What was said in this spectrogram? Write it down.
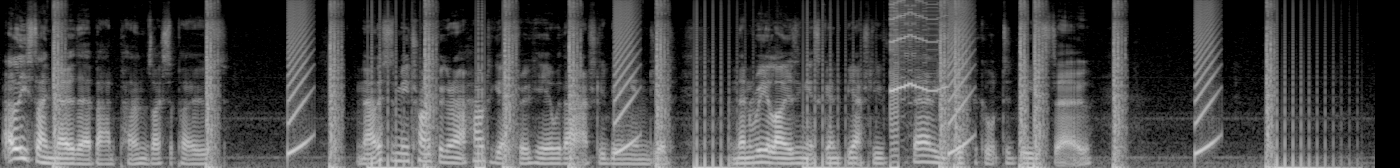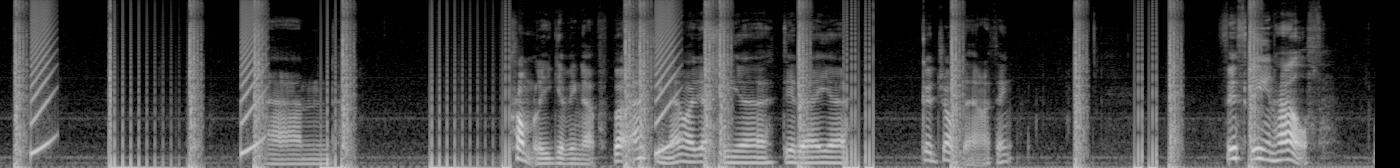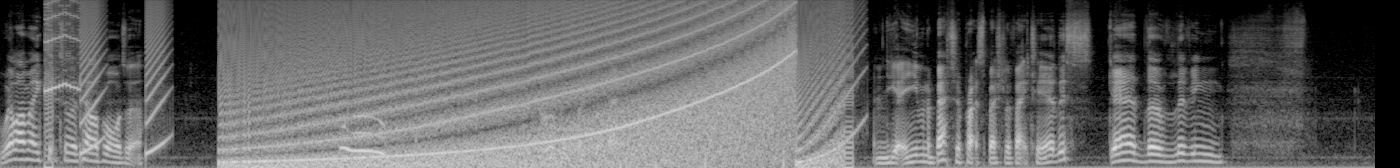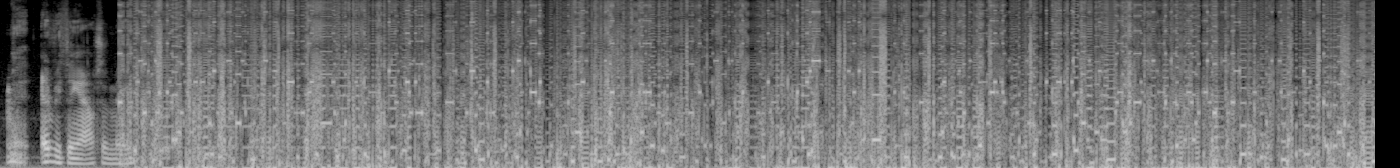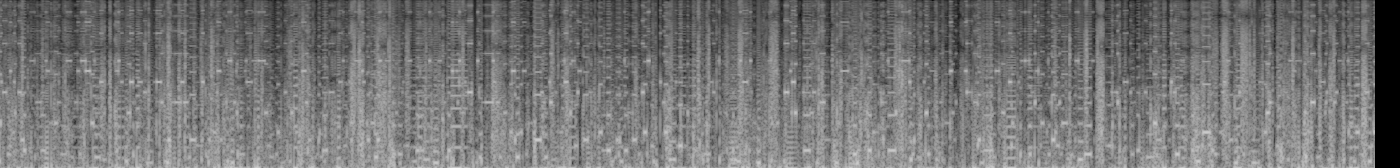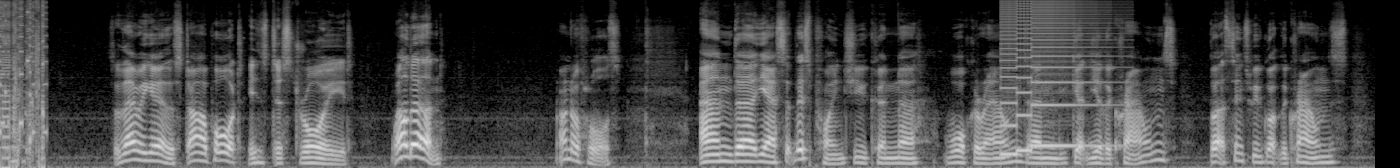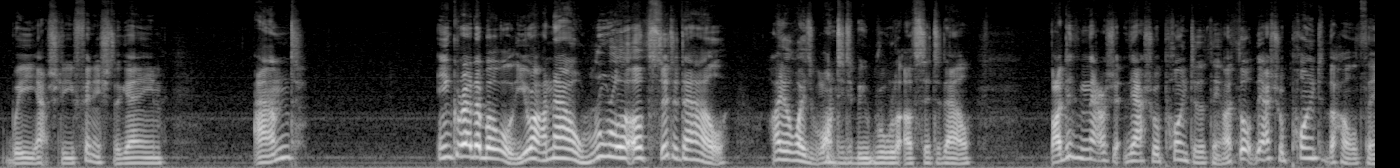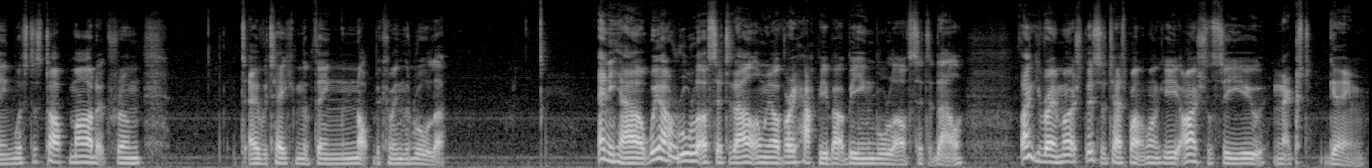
At least I know they're bad puns, I suppose. Now this is me trying to figure out how to get through here without actually being injured. And then realising it's going to be actually fairly difficult to do so. And promptly giving up. But actually, no, I actually uh, did a uh, good job there, I think. 15 health. Will I make it to the teleporter? And you get even a better special effect here. This scared the living everything out of me. There we go. The starport is destroyed. Well done. Round of applause. And uh, yes, at this point you can uh, walk around and get the other crowns. But since we've got the crowns, we actually finished the game. And incredible! You are now ruler of Citadel. I always wanted to be ruler of Citadel. But I didn't think that was the actual point of the thing. I thought the actual point of the whole thing was to stop Marduk from overtaking the thing not becoming the ruler. Anyhow, we are ruler of Citadel, and we are very happy about being ruler of Citadel. Thank you very much. This is Test Monkey. I shall see you next game.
